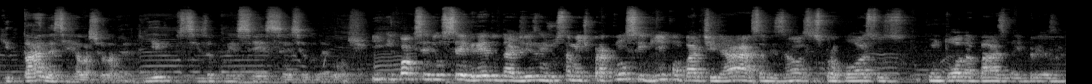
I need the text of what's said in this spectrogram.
que está nesse relacionamento e ele precisa conhecer a essência do negócio. E, e qual seria o segredo da Disney justamente para conseguir compartilhar essa visão, esses propósitos com toda a base da empresa?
